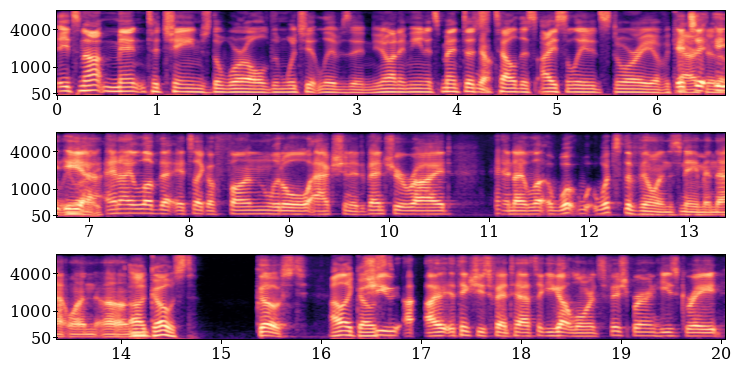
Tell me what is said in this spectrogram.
it's not meant to change the world in which it lives in. You know what I mean? It's meant to No. tell this isolated story of a character a, that we yeah, like. and I love that it's like a fun little action adventure ride. And I love what what's the villain's name in that one? Um, uh, Ghost. Ghost. I like Ghost. She, I, I think she's fantastic. You got Laurence Fishburne. He's great.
